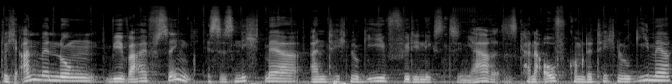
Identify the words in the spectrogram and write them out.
Durch Anwendungen wie Vive Sync ist es nicht mehr eine Technologie für die nächsten zehn Jahre. Es ist keine aufkommende Technologie mehr,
